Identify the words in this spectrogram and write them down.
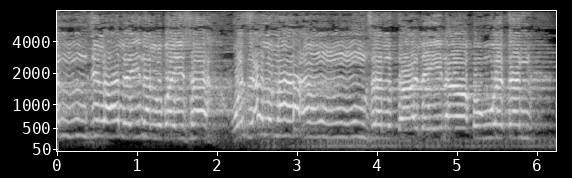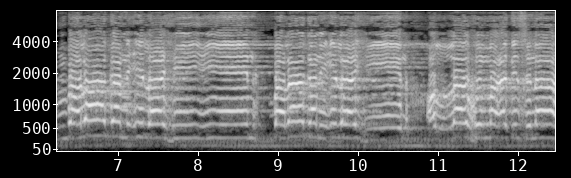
أنزل علينا الغيثا واجعل ما أنزلت علينا قوة بلاغا إلهين بلاغا إلهين الهين اللهم اغثنا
